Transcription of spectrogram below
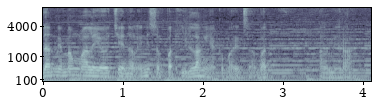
dan memang Maleo channel ini sempat hilang ya kemarin sahabat Almira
